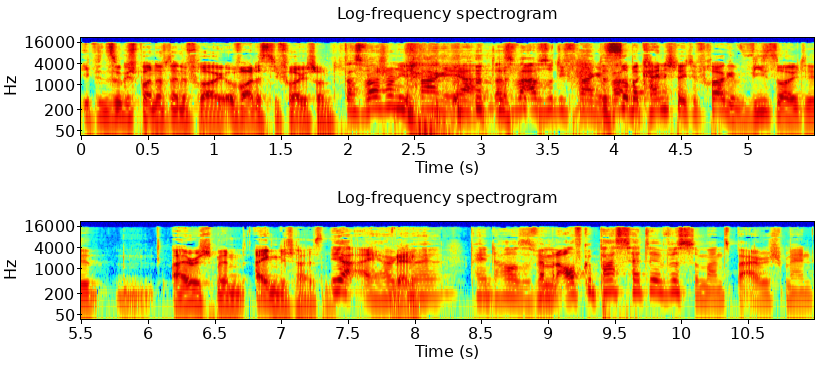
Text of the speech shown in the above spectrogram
Ich bin so gespannt auf deine Frage. Oh, war das die Frage schon? Das war schon die Frage, ja. Das war absolut die Frage. Das ist aber keine schlechte Frage. Wie sollte Irishman eigentlich heißen? Ja, I heard Wenn. you paint houses. Wenn man aufgepasst hätte, wüsste man es bei Irishman.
